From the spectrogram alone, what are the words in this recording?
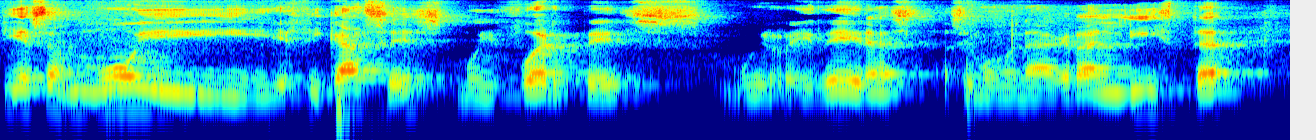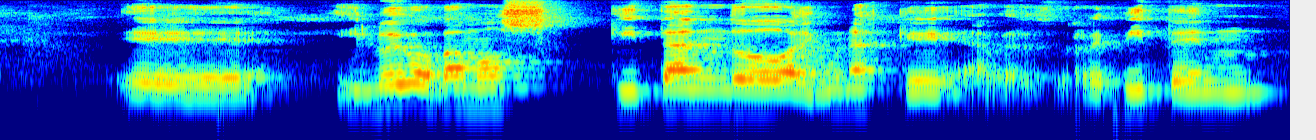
piezas muy eficaces, muy fuertes, muy reideras. Hacemos una gran lista eh, y luego vamos quitando algunas que repiten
